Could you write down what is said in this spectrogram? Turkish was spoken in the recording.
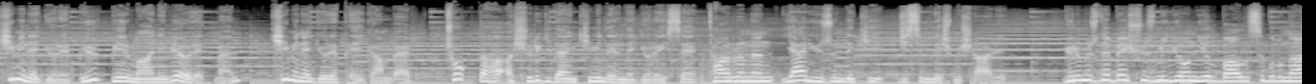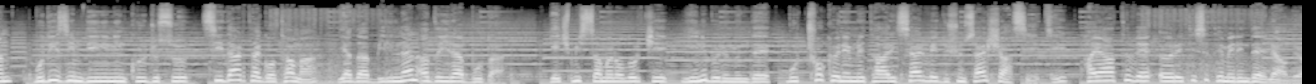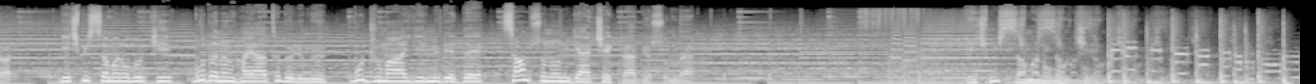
Kimine göre büyük bir manevi öğretmen, kimine göre peygamber, çok daha aşırı giden kimilerine göre ise Tanrı'nın yeryüzündeki cisimleşmiş hali. Günümüzde 500 milyon yıl bağlısı bulunan Budizm dininin kurucusu Siddhartha Gautama ya da bilinen adıyla Buda. Geçmiş zaman olur ki yeni bölümünde bu çok önemli tarihsel ve düşünsel şahsiyeti, hayatı ve öğretisi temelinde ele alıyor. Geçmiş zaman olur ki Buda'nın hayatı bölümü bu cuma 21'de Samsun'un Gerçek Radyosu'nda. Geçmiş zaman olur ki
